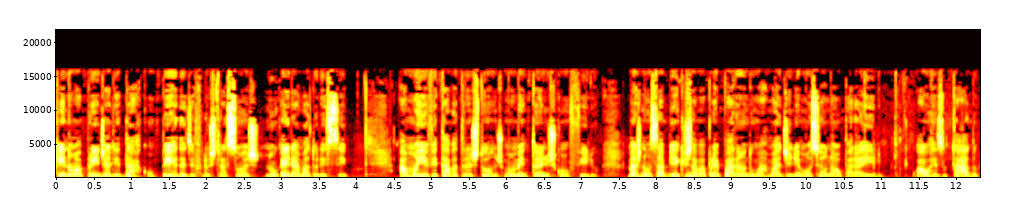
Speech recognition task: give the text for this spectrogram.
Quem não aprende a lidar com perdas e frustrações nunca irá amadurecer. A mãe evitava transtornos momentâneos com o filho, mas não sabia que estava preparando uma armadilha emocional para ele. Qual o resultado?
